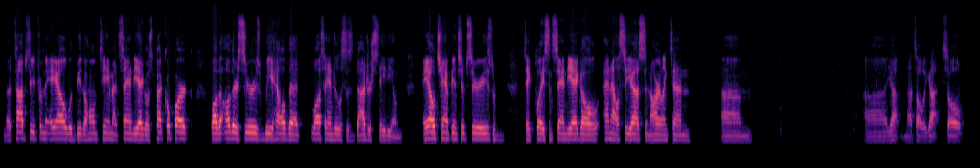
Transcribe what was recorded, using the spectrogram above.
The top seed from the AL would be the home team at San Diego's Petco Park, while the other series would be held at Los Angeles' Dodger Stadium. AL Championship Series would take place in San Diego, NLCS in Arlington. Um, uh, yeah, that's all we got. So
